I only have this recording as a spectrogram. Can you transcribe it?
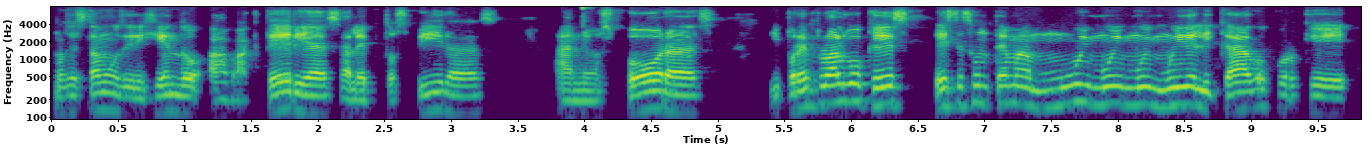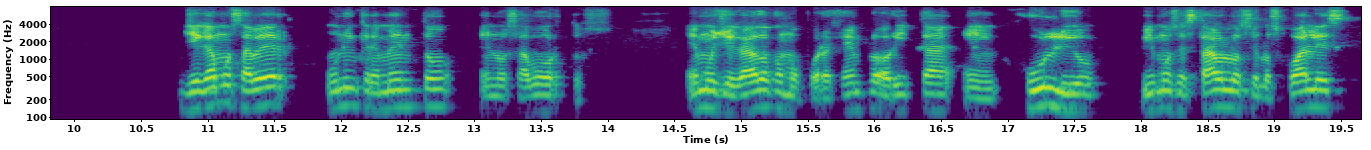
nos estamos dirigiendo a bacterias, a leptospiras, a neosporas, y por ejemplo, algo que es, este es un tema muy, muy, muy, muy delicado porque llegamos a ver un incremento en los abortos. Hemos llegado como por ejemplo ahorita en julio, vimos establos en los cuales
